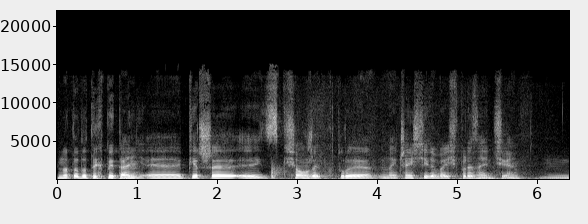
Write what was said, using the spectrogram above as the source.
No to do tych pytań. E, Pierwsze e, z książek, które najczęściej dawałeś w prezencie mm,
